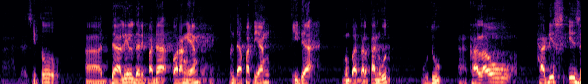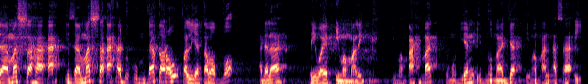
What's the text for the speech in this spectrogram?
nah, dari situ uh, dalil daripada orang yang pendapat yang tidak membatalkan wud, wudu. Nah, kalau hadis iza massaha ah iza massa ahadukum dzakarahu falyatawaddo adalah riwayat Imam Malik, Imam Ahmad, kemudian Ibnu Majah, Imam An-Nasai.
